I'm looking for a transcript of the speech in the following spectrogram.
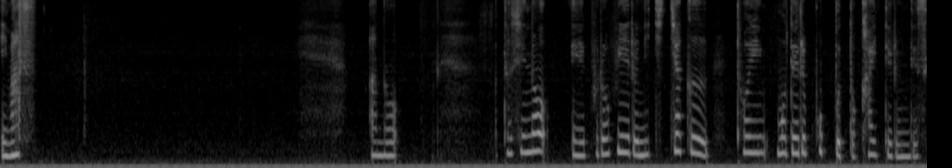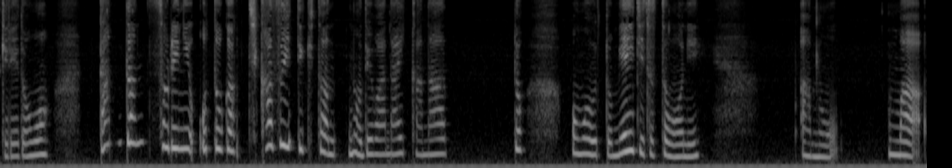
います。あの、私の、えー、プロフィールにちっちゃくトイモデルポップと書いてるんですけれども、だんだんそれに音が近づいてきたのではないかなと思うと名実ともにあのまあ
